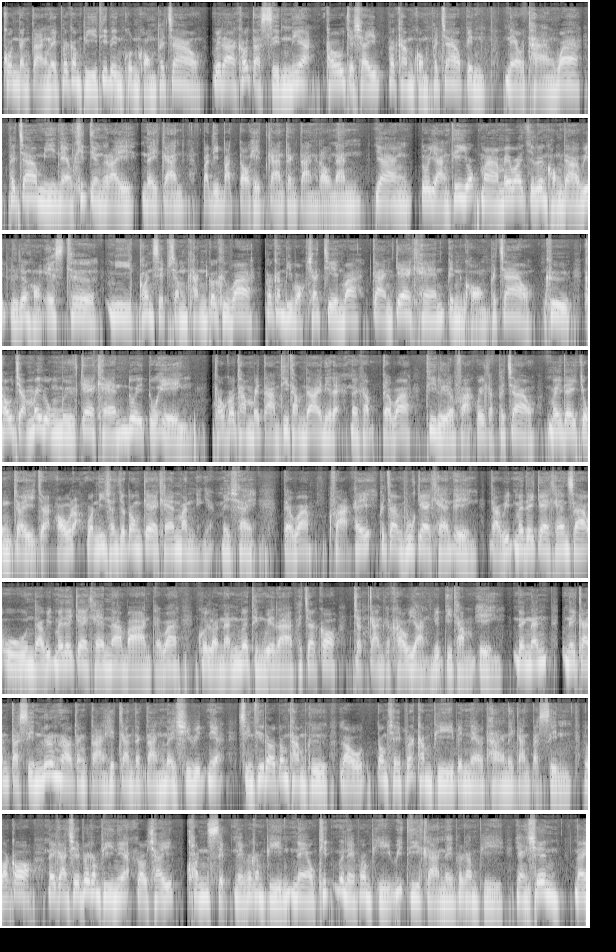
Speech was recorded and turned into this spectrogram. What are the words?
คนต่างๆ ในพระคัมภีร์ที่เป็นคนของพระเจ้า เวลาเขาตัดสินเนี่ยเขาจะใช้พระคำของพระเจ้าเป็นแนวทางว่าพระเจ้ามีแนวคิดอย่างไรในการปฏิบัติต่อเหตุการณ์ต่างๆ เหล่านั้น อย่างตัวอย่างที่ยกมาไม่ว่าจะเรื่องของดาวิดหรือเรื่องของเอสเธอร์ มีคอนเซปต์สำคัญก็คือว่าพระคัมภีร์บอกชัดเจนว่าการแก้แค้นเป็นของพระเจ้า คือเขาจะไม่ลงมือแก้แค้นด้วยตัวเอง เขาก็ทำไปตามที่ทำได้นี่แหละนะครับ แต่ว่าที่เหลือฝากไว้กับพระเจ้า ไม่ได้จงใจจะเอาละวันนี้ฉันจะต้องแก้แค้นมันอย่างเงี้ยไม่ใช่ แต่ว่าฝากให้พระเจ้าเป็นผู้แก้แค้นเอง ดาวิดไม่ได้แก้แค้นซาอูล ดาวิดไม่ได้แก้แค้นนาบาน แต่ว่าคนเหล่านั้นเมื่อถึงเวลาพระเจ้าก็จัดการกับเขาอย่างยุติธรรมเอง ดังนั้นในการตัดสินเรื่องราวต่างๆ เหตุการณ์ต่างๆ ในชีวิตเนี่ยสิ่งที่เราต้องทำคือเราต้องใช้พระคัมภีร์เป็นแนวทางในการตัดสิน แล้วก็ในการใช้พระคัมภีร์เนี่ยเราใช้คอนเซปต์ในพระคัมภีร์แนวคิดในพระคัมภีร์วิธีการในพระคัมภีร์ อย่างเช่น ใน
